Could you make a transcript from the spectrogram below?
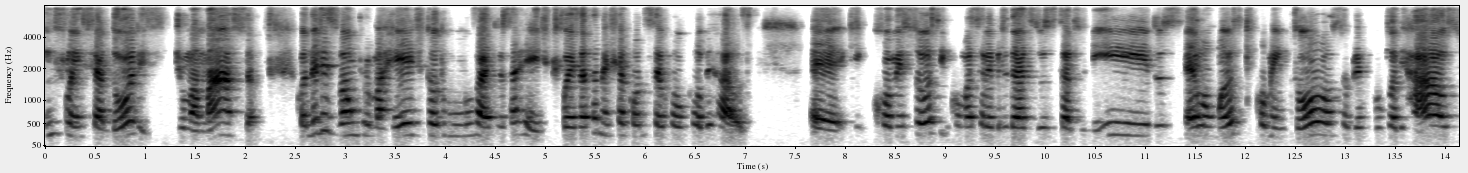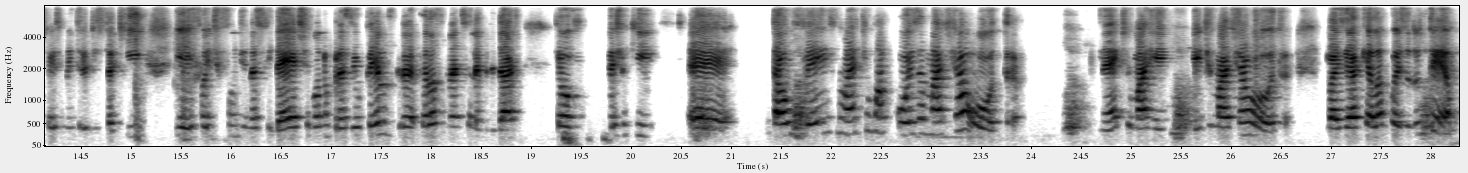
influenciadores de uma massa, quando eles vão para uma rede, todo mundo vai para essa rede, que foi exatamente o que aconteceu com o Clubhouse é, que começou assim com umas celebridades dos Estados Unidos. Elon Musk comentou sobre o Clubhouse, fez uma entrevista aqui e aí foi difundindo essa ideia. Chegou no Brasil pelos, pelas grandes celebridades. Então, eu vejo que é, talvez não é que uma coisa mate a outra, né? Que uma rede mate a outra. Mas é aquela coisa do tempo,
